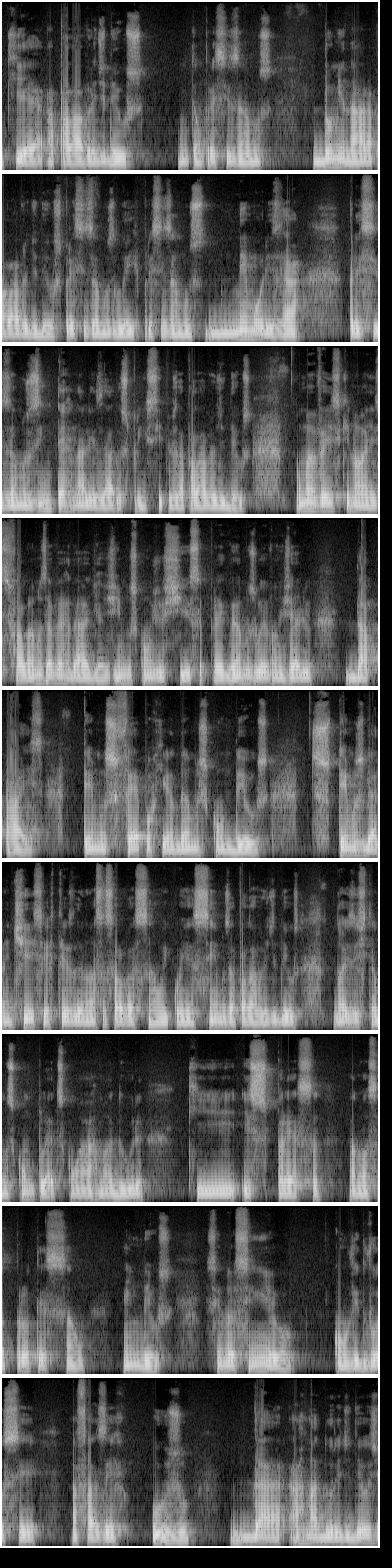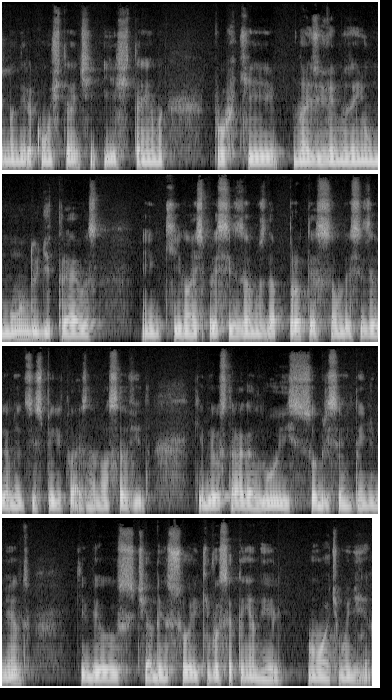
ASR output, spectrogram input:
que é a palavra de Deus. Então precisamos dominar a palavra de Deus, precisamos ler, precisamos memorizar, precisamos internalizar os princípios da palavra de Deus. Uma vez que nós falamos a verdade, agimos com justiça, pregamos o evangelho da paz, temos fé porque andamos com Deus, temos garantia e certeza da nossa salvação e conhecemos a palavra de Deus, nós estamos completos com a armadura que expressa a nossa proteção em Deus. Sendo assim, eu convido você a fazer uso da armadura de Deus de maneira constante e extrema, porque nós vivemos em um mundo de trevas em que nós precisamos da proteção desses elementos espirituais na nossa vida. Que Deus traga luz sobre seu entendimento, que Deus te abençoe e que você tenha nele um ótimo dia.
